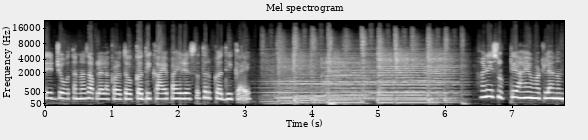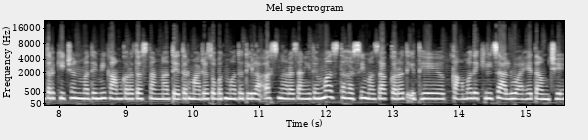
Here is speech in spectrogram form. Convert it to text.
ते जेवतानाच आपल्याला कळतं कधी काय पाहिजे असतं तर कधी काय. आणि सुट्टी आहे म्हटल्यानंतर किचनमध्ये मी काम करत असताना ते तर माझ्यासोबत मदतीला असणारच आणि इथे मस्त हसी मजाक करत इथे कामं देखील चालू आहेत आमची.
